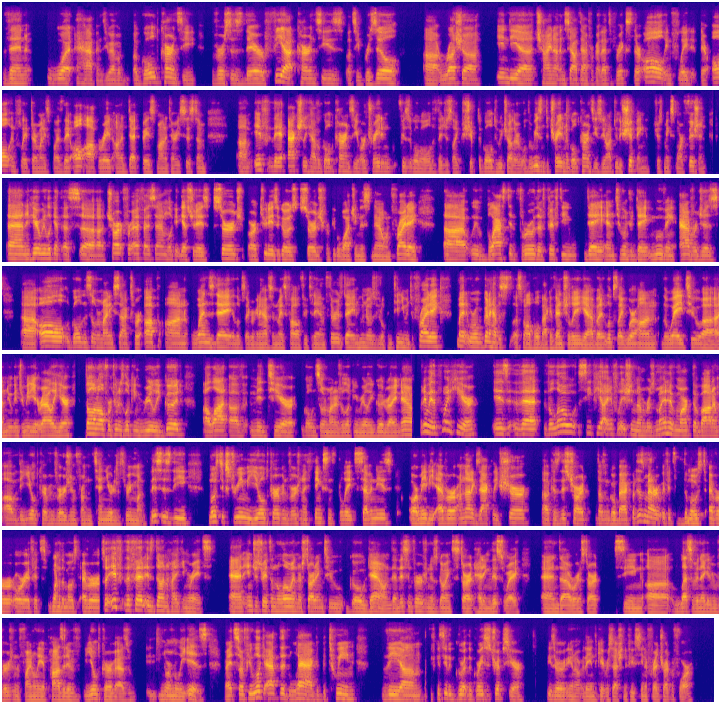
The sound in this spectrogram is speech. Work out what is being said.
then what happens. You have a, a gold currency versus their fiat currencies. Let's see, Brazil, uh, Russia, India, China, and South Africa. That's BRICS. They're all inflated. They're all inflate their money supplies. They all operate on a debt-based monetary system. Um, if they actually have a gold currency or trade in physical gold, if they just like ship the gold to each other, well, the reason to trade in a gold currency is so you don't have to do the shipping. It just makes it more efficient. And here we look at a uh, chart for FSM, look at yesterday's surge or two days ago's surge for people watching this now on Friday. Uh, we've blasted through the 50 day and 200 day moving averages. Uh, all gold and silver mining stocks were up on Wednesday. It looks like we're going to have some nice follow through today on Thursday, and who knows if it'll continue into Friday. But we're going to have a, a small pullback eventually, yeah. But it looks like we're on the way to uh, a new intermediate rally here. So all in all, Fortuna is looking really good. A lot of mid-tier gold and silver miners are looking really good right now. But anyway, the point here is that the low CPI inflation numbers might have marked the bottom of the yield curve inversion from the 10 year to the three month. This is the most extreme yield curve inversion, I think, since the late 70s or maybe ever. I'm not exactly sure because uh, this chart doesn't go back, but it doesn't matter if it's the most ever or if it's one of the most ever. So if the Fed is done hiking rates, and interest rates on the low end are starting to go down, then this inversion is going to start heading this way. And uh, we're going to start seeing uh, less of a negative inversion and finally a positive yield curve as normally is, right? So if you look at the lag between the, um, you can see the, gr the gray strips here. These are, you know, they indicate recession if you've seen a Fred chart before.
